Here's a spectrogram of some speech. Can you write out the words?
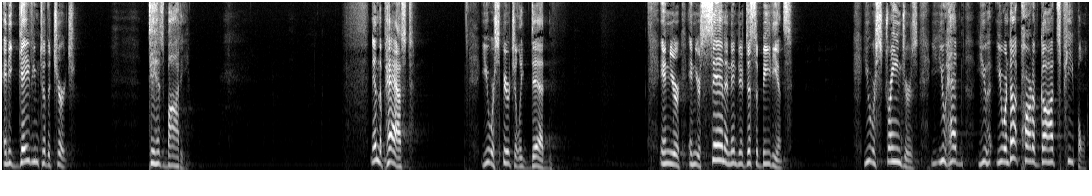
and he gave him to the church, to his body. In the past, you were spiritually dead. In your, in your sin and in your disobedience, you were strangers. You, had, you, you were not part of God's people.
